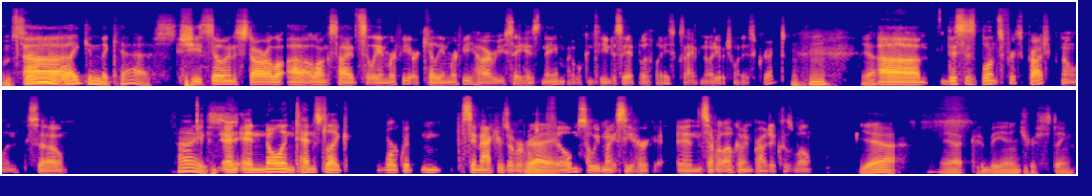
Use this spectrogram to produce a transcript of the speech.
I'm certainly Uh, liking the cast. She's still going to star uh, alongside Cillian Murphy or Killian Murphy, however you say his name. I will continue to say it both ways because I have no idea which one is correct. Mhm. Um, this is Blunt's first project, Nolan. So Nice. and, and Nolan tends to like work with mm, the same actors over Right. films, so we might see her in several upcoming projects as well. yeah. Yeah, it could be interesting.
